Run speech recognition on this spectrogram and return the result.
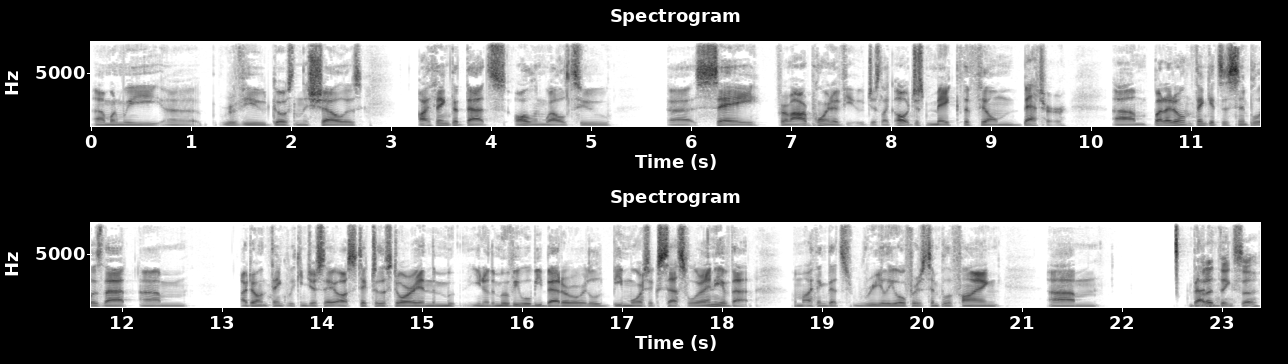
um, when we uh, reviewed Ghost in the Shell. Is I think that that's all and well to uh, say from our point of view, just like oh, just make the film better. Um, but I don't think it's as simple as that. Um, I don't think we can just say oh, stick to the story and the you know the movie will be better or it'll be more successful or any of that. Um, I think that's really oversimplifying. Um, that I don't think so.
